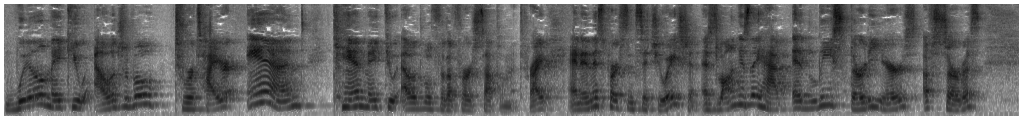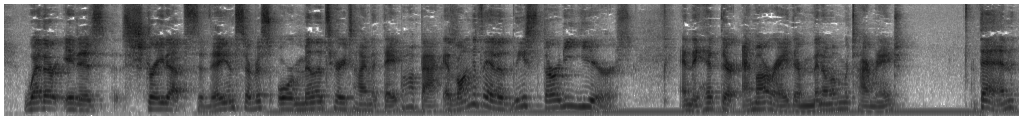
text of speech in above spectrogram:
will make you eligible to retire and can make you eligible for the FERS supplement, right? And in this person's situation, as long as they have at least 30 years of service, whether it is straight up civilian service or military time that they bought back, as long as they have at least 30 years and they hit their MRA, their minimum retirement age, then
